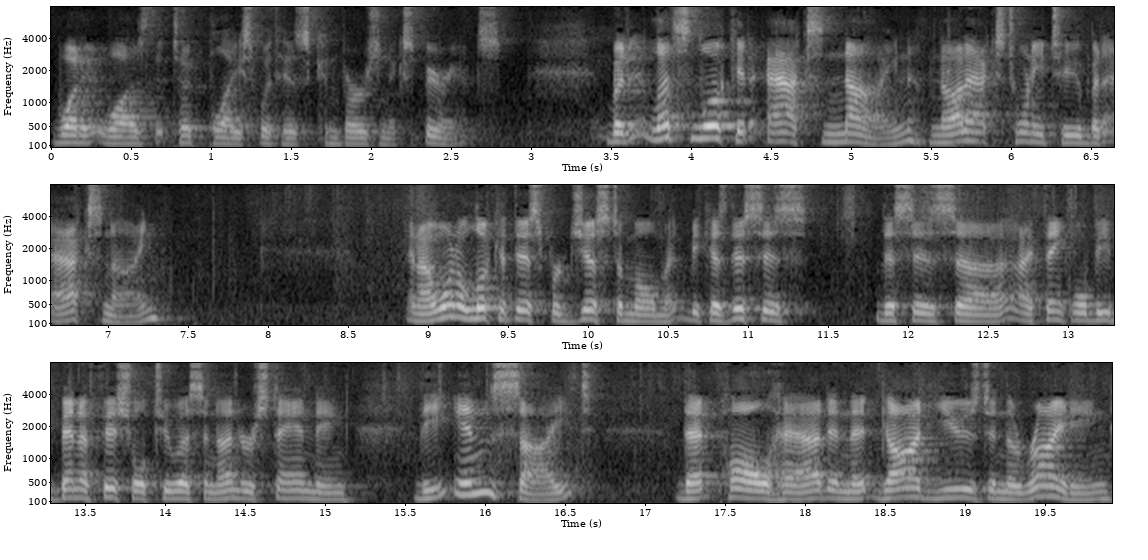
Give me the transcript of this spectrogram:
what it was that took place with his conversion experience. But let's look at Acts 9, not Acts 22, but Acts 9. And I want to look at this for just a moment because this is, this is uh, I think, will be beneficial to us in understanding the insight that Paul had and that God used in the writing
